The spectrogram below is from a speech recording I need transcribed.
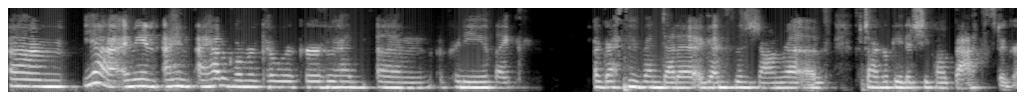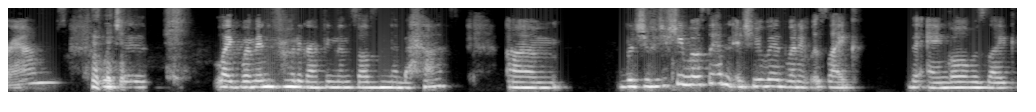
Um, yeah, I mean, I I had a former coworker who had um, a pretty like aggressive vendetta against this genre of photography that she called bathstagrams, which is like women photographing themselves in the bath. Um, which she mostly had an issue with when it was like the angle was like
